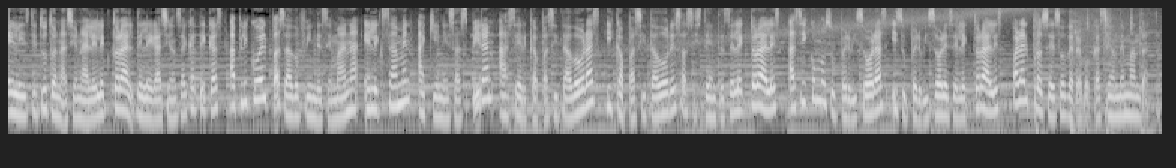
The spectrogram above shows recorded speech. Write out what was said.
el Instituto Nacional Electoral Delegación Zacatecas aplicó el pasado fin de semana el examen a quienes aspiran a ser capacitadoras y capacitadores asistentes electorales, así como supervisoras y supervisores electorales para el proceso de revocación de mandato.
